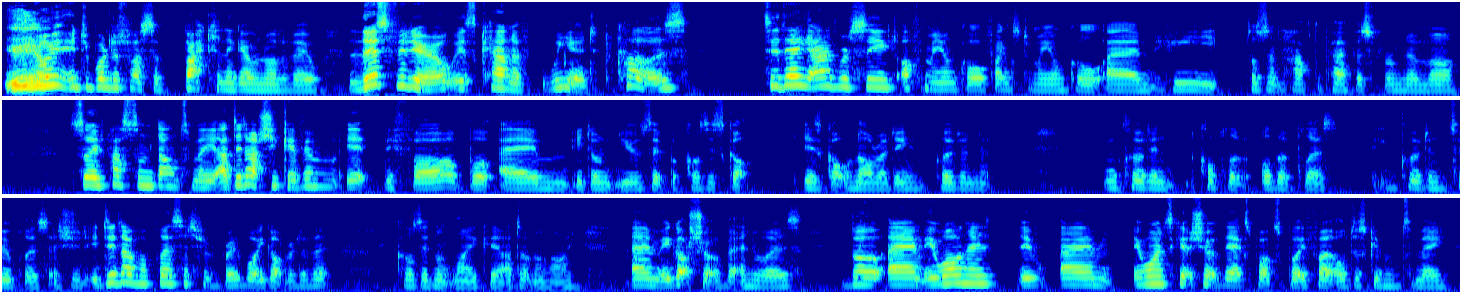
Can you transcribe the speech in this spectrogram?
It's your Master back in again with. This video is kind of weird because today I've received off my uncle, thanks to my uncle, um, he doesn't have the purpose them no more. So he passed them down to me. I did actually give him it before, but um, he don't use it because he's got he's got one already, including it, including a couple of other places, including two PlayStation. He did have a PlayStation 3, but he got rid of it because he didn't like it. I don't know why. Um, he got shut of it anyways. But um, he wanted he, um, he wanted to get shut of the Xbox, but he thought I'll just give them to me.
